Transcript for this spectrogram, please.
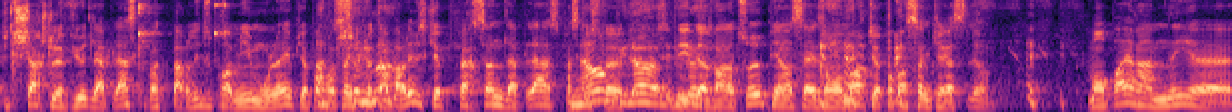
puis tu cherches le vieux de la place qui va te parler du premier moulin, puis il n'y a pas personne qui peut t'en parler parce qu'il n'y a plus personne de la place. Parce Non, que c'est des là- devantures, puis en saison morte, il n'y a pas personne qui reste là. Mon père a amené euh,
